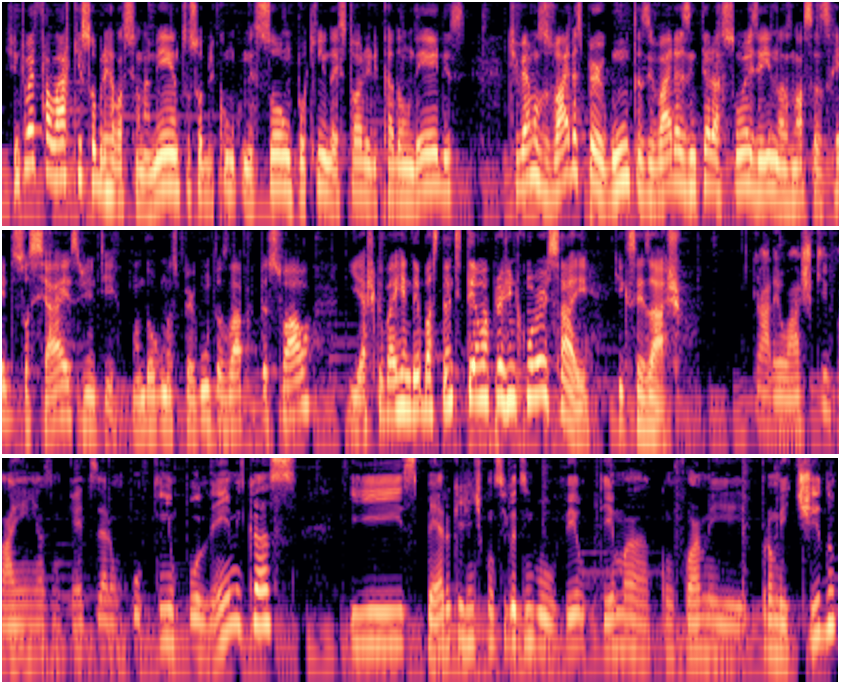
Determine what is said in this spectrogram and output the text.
A gente vai falar aqui sobre relacionamento, sobre como começou, um pouquinho da história de cada um deles. Tivemos várias perguntas e várias interações aí nas nossas redes sociais. A gente mandou algumas perguntas lá pro pessoal e acho que vai render bastante tema pra gente conversar aí. O que, que vocês acham? Cara, eu acho que vai, hein? As enquetes eram um pouquinho polêmicas e espero que a gente consiga desenvolver o tema conforme prometido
